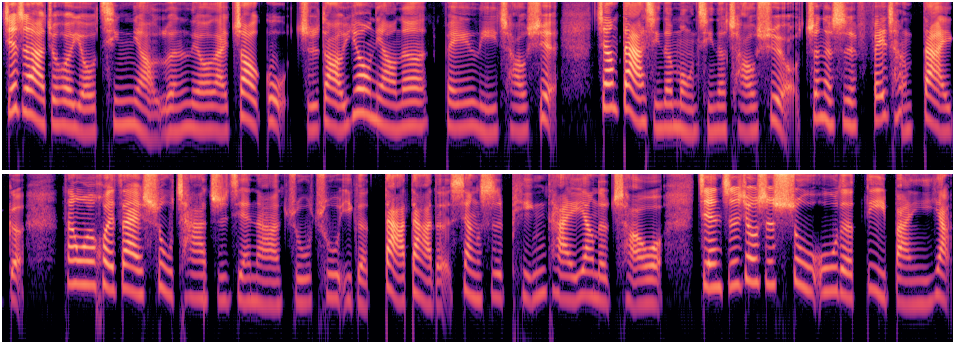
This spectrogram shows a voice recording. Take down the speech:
接着啊，就会由青鸟轮流来照顾，直到幼鸟呢飞离巢穴。这样大型的猛禽的巢穴哦，真的是非常大一个。它们会在树杈之间啊，筑出一个大大的像是平台一样的巢哦，简直就是树屋的地板一样，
